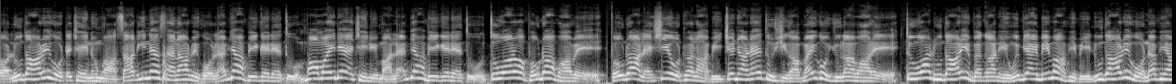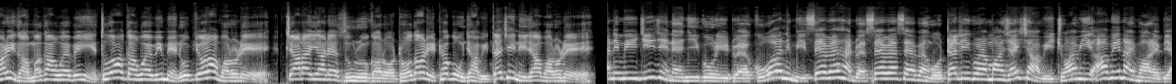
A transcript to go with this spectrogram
တော့လူသားတွေကိုတစ်ချိန်လုံးကဇာတိနဲ့ဆန္ဒတွေကိုလမ်းပြပေးခဲ့တဲ့သူမှောင်မိုက်တဲ့အချိန်တွေမှာလမ်းပြပေးခဲ့တဲ့သူသူကတော့ဗုဒ္ဓပါပဲဗုဒ္ဓလည်းရှေ့ကိုထွက်လာပြီးကြင်ညာတဲ့သူရှိကမိုက်ကိုယူလာပါတယ်သူကလူသားတွေဘက်ကနေဝင်ပြိုင်ပေးမှဖြစ်ပြီးလူသားတွေကိုနတ်ဖျားတွေကမကာဝယ်ပေးရင်သူကကာဝယ်ပေးမယ်လို့ပြောလာပါတော့တယ်ကြားလိုက်ရတဲ့ဇူရိုကတော့ဒေါသတွေထွက်ကုန်ကြပြီးတက်ချင်နေကြပါတော့တယ်အနီမီကြီးကျင်တဲ့ညီကိုတွေအတွက် Go Anime 777ကို Telegram မှာရိုက်ချပြီး join ပြီးအားပေးနိုင်ပါတယ်ဗျ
